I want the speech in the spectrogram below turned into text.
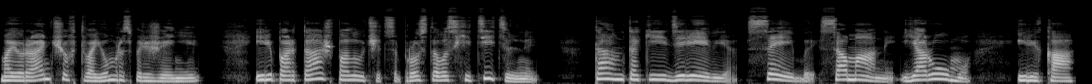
Мое ранчо в твоем распоряжении. И репортаж получится просто восхитительный. Там такие деревья, сейбы, саманы, яруму и река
